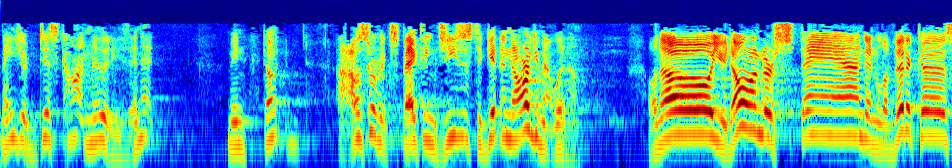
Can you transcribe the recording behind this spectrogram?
major discontinuities, isn't it? I mean, don't, I was sort of expecting Jesus to get in an argument with him. Well, no, you don't understand. In Leviticus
